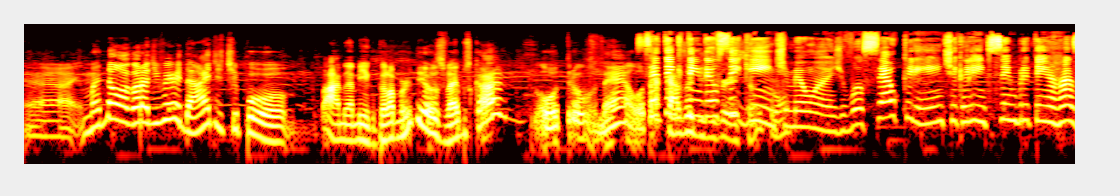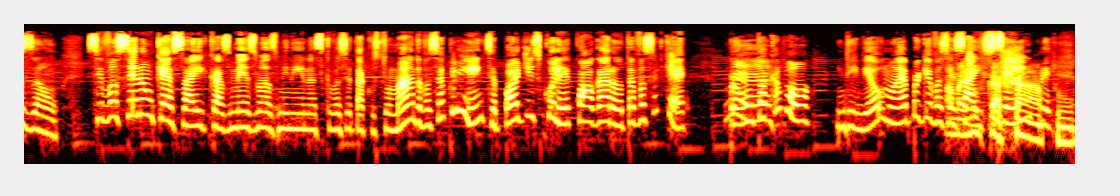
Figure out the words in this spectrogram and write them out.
É, mas não, agora de verdade, tipo, ah, meu amigo, pelo amor de Deus, vai buscar outro, né? Outra Você tem que entender o seguinte, meu anjo. Você é o cliente, cliente sempre tem a razão. Se você não quer sair com as mesmas meninas que você tá acostumada, você é o cliente. Você pode escolher qual garota você quer. Pronto, acabou. Entendeu? Não é porque você Ah, sai sempre. chato. Não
